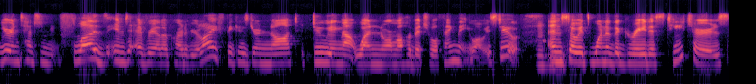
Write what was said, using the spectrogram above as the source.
your intention floods into every other part of your life because you're not doing that one normal habitual thing that you always do. Mhm. And so it's one of the greatest teachers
